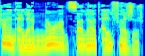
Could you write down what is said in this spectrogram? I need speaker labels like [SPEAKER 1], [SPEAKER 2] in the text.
[SPEAKER 1] حان الآن موعد صلاة الفجر.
